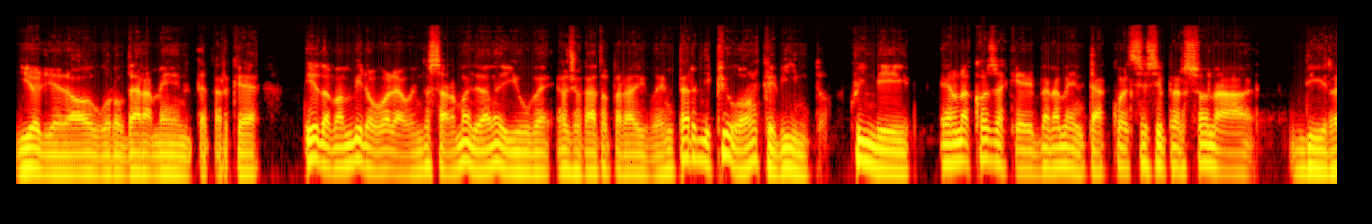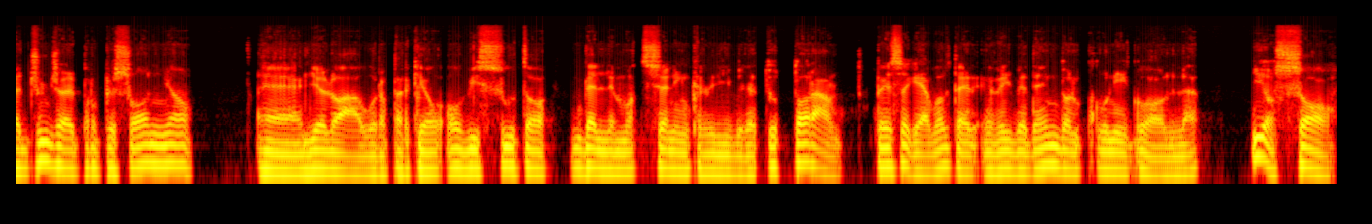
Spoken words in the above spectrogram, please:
io glielo auguro veramente perché io da bambino volevo indossare la maglia della Juve e ho giocato per la Juve, per di più ho anche vinto. Quindi è una cosa che veramente a qualsiasi persona di raggiungere il proprio sogno eh, glielo auguro perché ho, ho vissuto delle emozioni incredibili. Tuttora penso che a volte rivedendo alcuni gol, io so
